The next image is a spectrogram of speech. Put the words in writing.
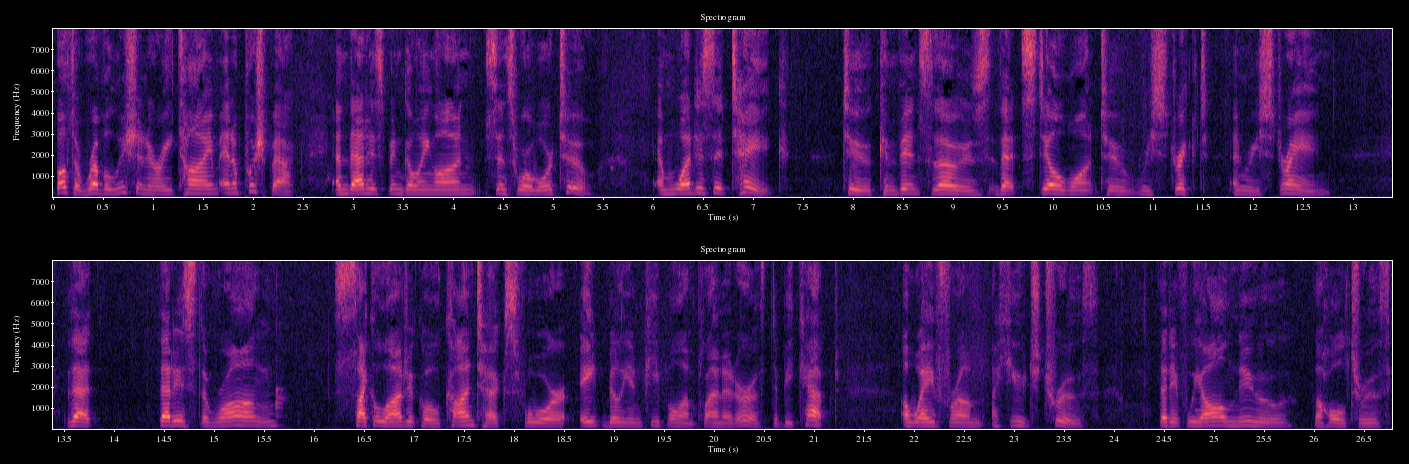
both a revolutionary time and a pushback. And that has been going on since World War II. And what does it take to convince those that still want to restrict and restrain that that is the wrong psychological context for 8 billion people on planet Earth to be kept away from a huge truth? That if we all knew the whole truth,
